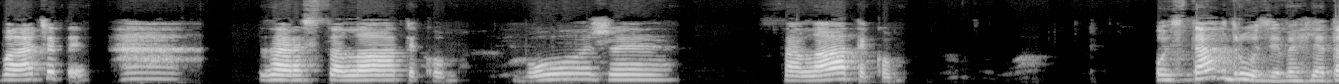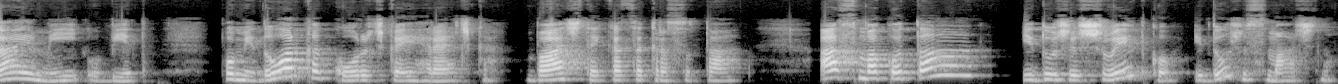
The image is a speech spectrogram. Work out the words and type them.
Бачите? Зараз салатиком. Боже, салатиком. Ось так, друзі, виглядає мій обід. Помідорка, курочка і гречка. Бачите, яка це красота. А смакота і дуже швидко, і дуже смачно.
